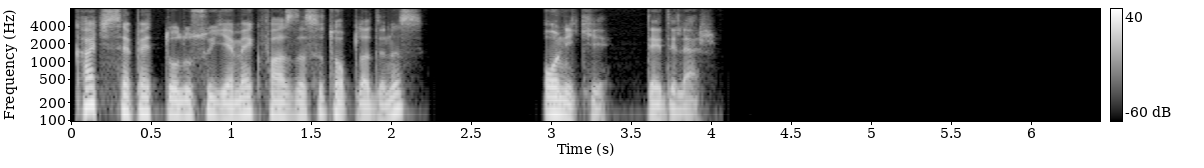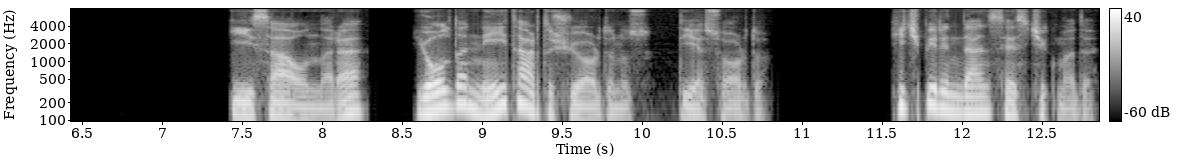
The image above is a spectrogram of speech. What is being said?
kaç sepet dolusu yemek fazlası topladınız? 12 dediler. İsa onlara, yolda neyi tartışıyordunuz diye sordu. Hiçbirinden ses çıkmadı.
